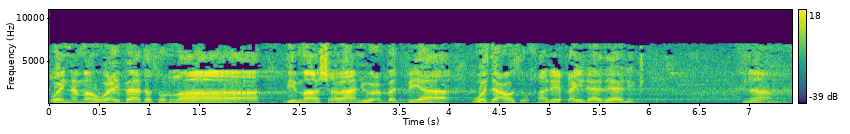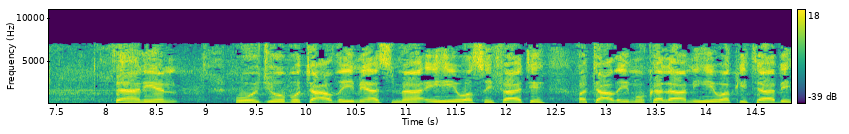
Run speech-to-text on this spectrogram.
وإنما هو عبادة الله بما شرع أن يعبد بها ودعوة الخليقة إلى ذلك. نعم. ثانيا وجوب تعظيم أسمائه وصفاته وتعظيم كلامه وكتابه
